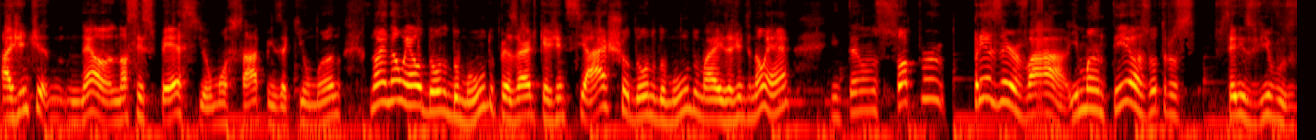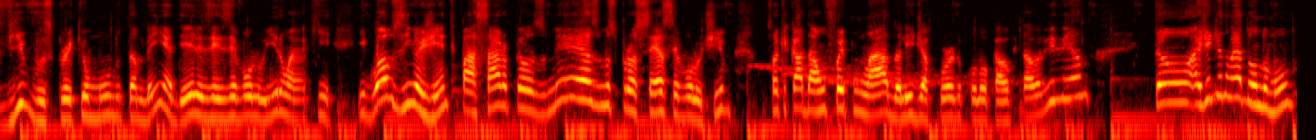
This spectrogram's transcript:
a gente, né, a nossa espécie, Homo sapiens aqui humano, nós não é o dono do mundo, apesar de que a gente se acha o dono do mundo, mas a gente não é. Então, só por preservar e manter os outros seres vivos vivos, porque o mundo também é deles, eles evoluíram aqui igualzinho a gente, passaram pelos mesmos processos evolutivos, só que cada um foi para um lado ali de acordo com o local que estava vivendo. Então, a gente não é dono do mundo.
